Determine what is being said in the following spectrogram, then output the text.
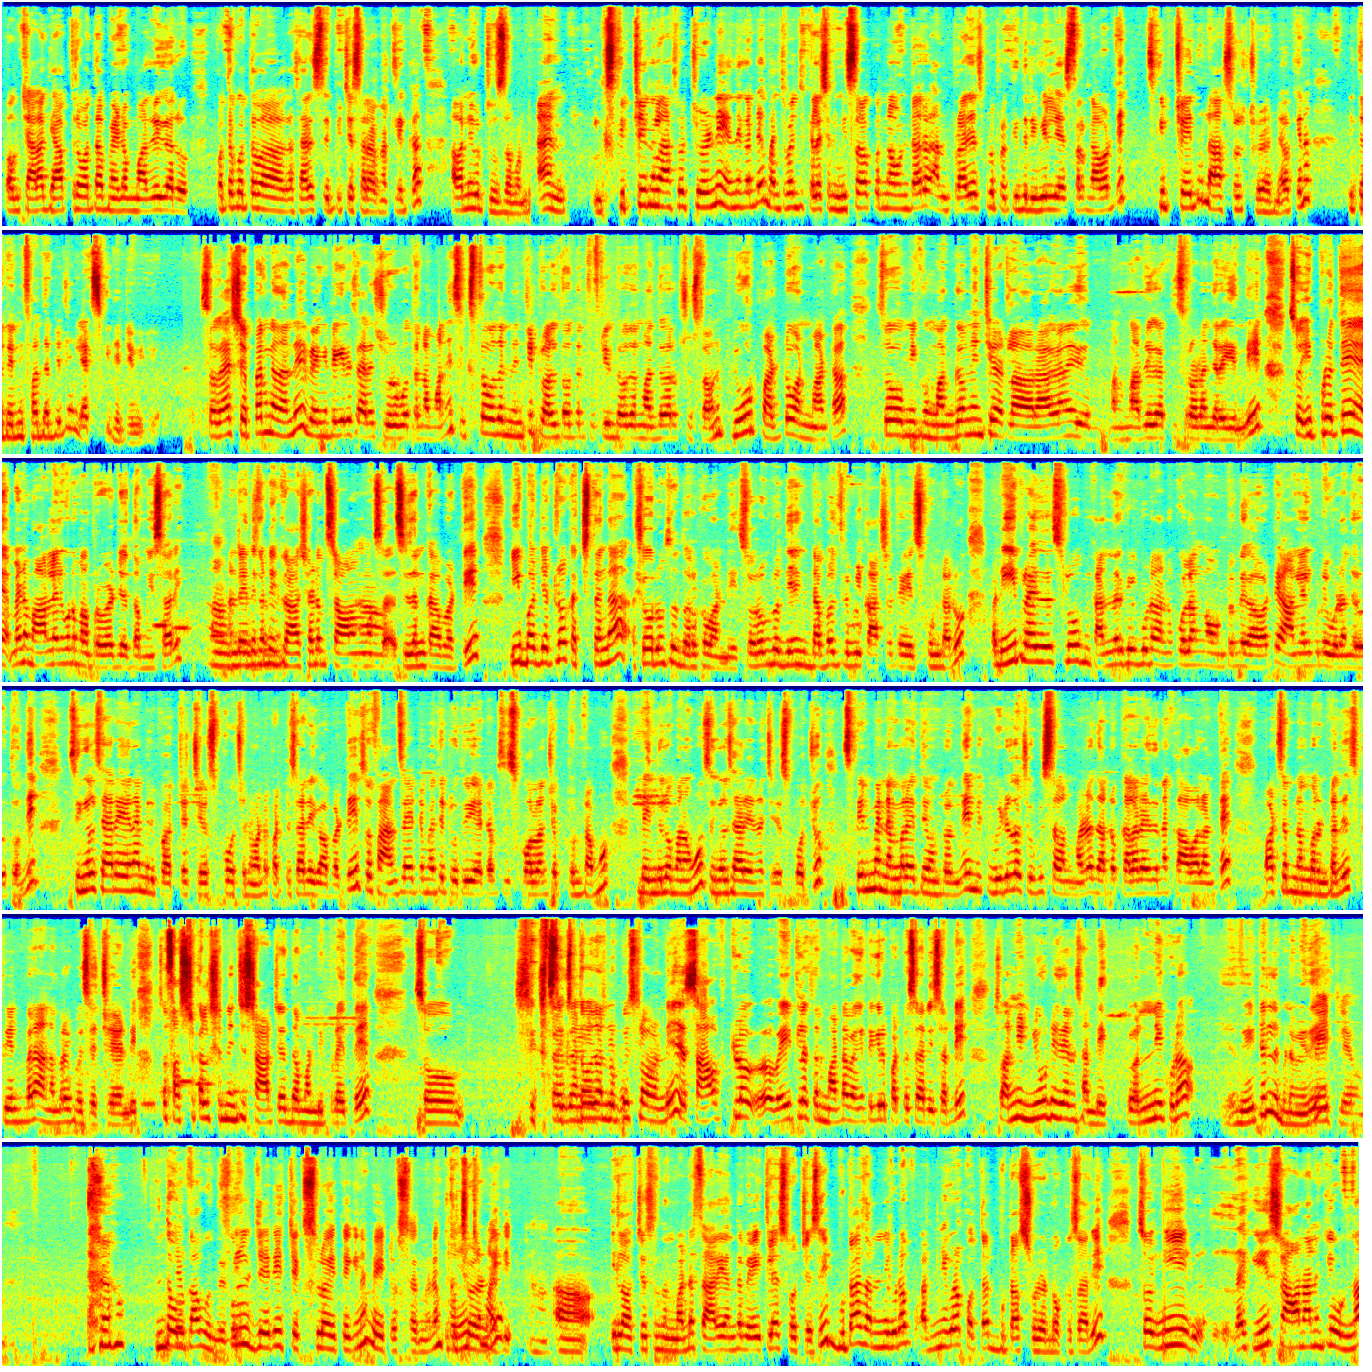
ఒక చాలా గ్యాప్ తర్వాత మేడం మాధవి గారు కొత్త కొత్త సారీస్ తెప్పించేశారు అన్నట్లు ఇంకా అవన్నీ కూడా చూసామండి అండ్ ఇంక స్కిప్ చేయకుండా లాస్ట్ వరకు చూడండి ఎందుకంటే మంచి మంచి కలెక్షన్ మిస్ అవ్వకుండా ఉంటారు అండ్ ప్రైజెస్ కూడా ప్రతిదీ రివీల్ చేస్తారు కాబట్టి స్కిప్ చేయదు లాస్ట్ వరకు చూడండి. ఓకేనా? With any further detail let's get video so guys చెప్పాను కదండి వెంకటగిరి సారీస్ చూడబోతున్నాం అని సిక్స్ థౌసండ్ నుంచి ట్వెల్వ్ థౌసండ్ ఫిఫ్టీన్ థౌసండ్ మధ్య వరకు చూస్తామని. ప్యూర్ పట్టు అన్నమాట. సో మీకు మగ్గం నుంచి అట్లా రాగానే మన మాధవి గారు తీసుకురావడం జరిగింది. సో ఇప్పుడైతే మేడం ఆన్లైన్ కూడా మనం ప్రొవైడ్ చేద్దాం ఈసారి. అంటే ఎందుకంటే ఆషాఢం శ్రావణ సీజన్ కాబట్టి ఈ బడ్జెట్లో ఖచ్చితంగా షోరూమ్స్ దొరకవండి. షోరూమ్స్లో దీనికి డబుల్ త్రిబుల్ కాస్ట్ అయితే వేసుకుంటారు. బట్ ఈ ప్రైజెస్లో మీకు అందరికీ కూడా అనుకూలంగా ఉంటుంది కాబట్టి ఆన్లైన్ కూడా ఇవ్వడం జరుగుతుంది. సింగిల్ శారీ అయినా మీరు పర్చేస్ చేసుకోవచ్చు అనమాట పట్టు శారీ కాబట్టి. సో ఫ్యాన్సీ ఐటమ్ అయితే టూ త్రీ ఐటమ్స్ తీసుకోవాలని చెప్తుంటాము. అంటే ఇందులో మనము సింగిల్ శారీ అయినా చేసుకోవచ్చు. స్క్రీన్ పైన నెంబర్ అయితే ఉంటుంది. మీకు వీడియోలో చూపిస్తాం అనమాట దాంట్లో కలర్ ఏదైనా కావాలంటే వాట్సాప్ నెంబర్ ఉంటుంది. స్క్రీన్ పైన ఆ నెంబర్కి మెసేజ్ చేయండి. సో ఫస్ట్ కలెక్షన్ నుంచి స్టార్ట్ చేద్దామండి ఇప్పుడైతే. సో సిక్స్ థౌసండ్ రూపీస్లో అండి సాఫ్ట్లో వెయిట్ లెస్ అనమాట వెంకటగిరి పట్టు సారీస్ అండి. సో అన్ని న్యూ డిజైన్స్ అండి. ఇవన్నీ కూడా వెయిట్ లేదు మేడం ఇది. వెయిట్ లేవు. ఇది. ఫుల్ జెరీ చెక్స్లో అయితే వెయిట్ వస్తుంది మేడం కొంచెం చూడండి. ఇలా వచ్చేసింది అనమాట సారీ అంతా వెయిట్ లెస్ వచ్చేసి బుటాస్ అన్ని కూడా అన్ని కూడా కొత్త బుటాస్ చూడండి ఒకసారి సో ఈ లైక్ ఈ శ్రావణానికి ఉన్న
